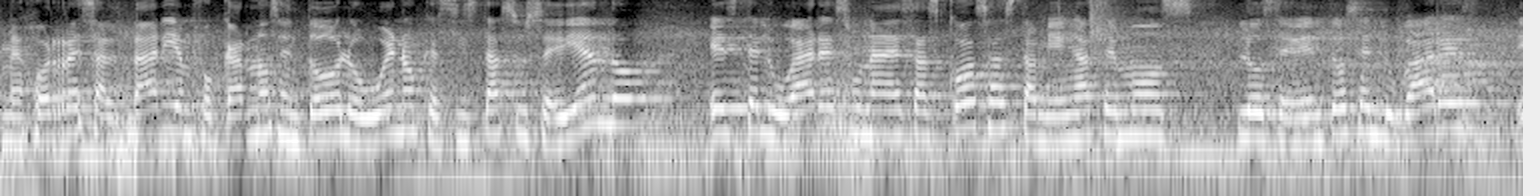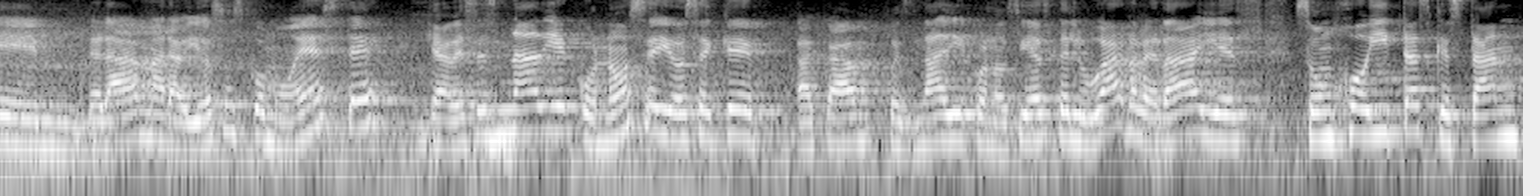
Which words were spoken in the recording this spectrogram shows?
mejor resaltar y enfocarnos en todo lo bueno que sí está sucediendo. Este lugar es una de esas cosas, también hacemos los eventos en lugares, eh, ¿verdad? Maravillosos como este, que a veces nadie conoce, yo sé que acá pues nadie conocía este lugar, ¿verdad? Y es, son joyitas que están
